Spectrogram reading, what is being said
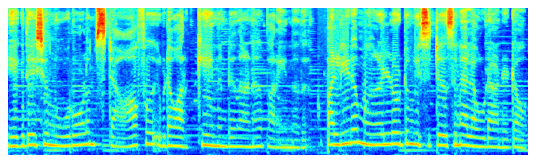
ഏകദേശം നൂറോളം സ്റ്റാഫ് ഇവിടെ വർക്ക് ചെയ്യുന്നുണ്ട് എന്നാണ് പറയുന്നത്. പള്ളിയുടെ മുകളിലോട്ടും വിസിറ്റേഴ്സിന് അലൗഡ് ആണ് കേട്ടോ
